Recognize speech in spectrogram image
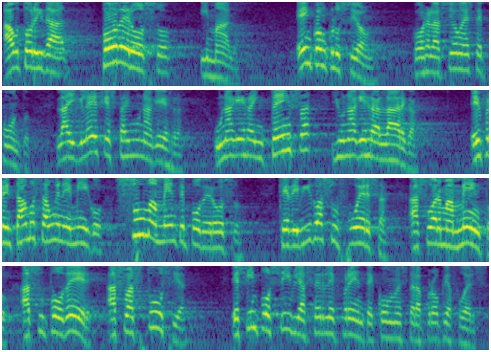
autoridad, poderoso y malo. En conclusión, con relación a este punto, la iglesia está en una guerra, una guerra intensa y una guerra larga enfrentamos a un enemigo sumamente poderoso que debido a su fuerza, a su armamento, a su poder, a su astucia, es imposible hacerle frente con nuestra propia fuerza.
